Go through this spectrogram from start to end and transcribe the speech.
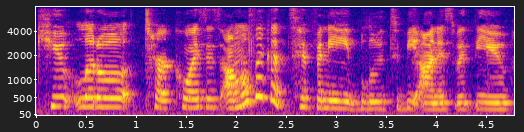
cute little turquoise. It's almost like a tiffany blue to be honest with you.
